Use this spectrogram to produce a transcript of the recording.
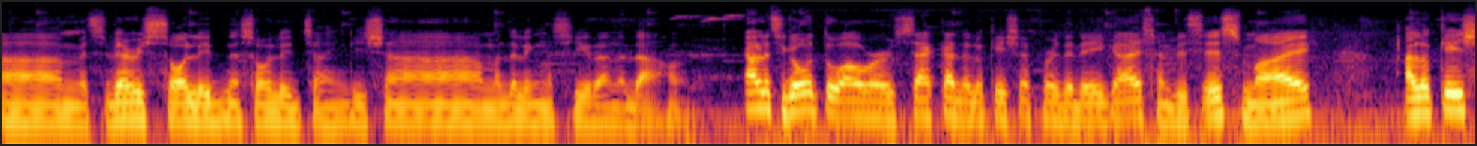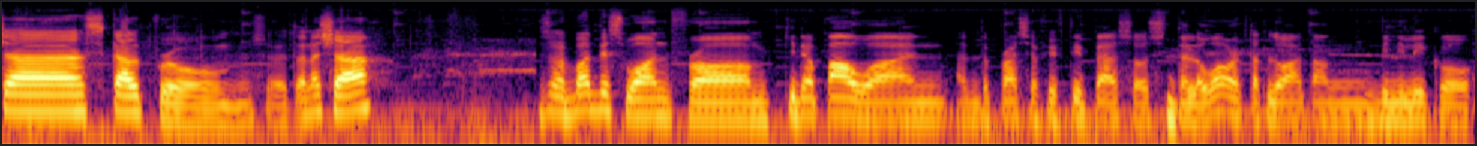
um, it's very solid na solid siya. Hindi siya madaling masira na dahon. Now let's go to our second allocation for the day guys and this is my Alocasia scalp room so ito na siya So I bought this one from Kidapawan at the price of 50 pesos. Dalawa or tatlo atang binili ko.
